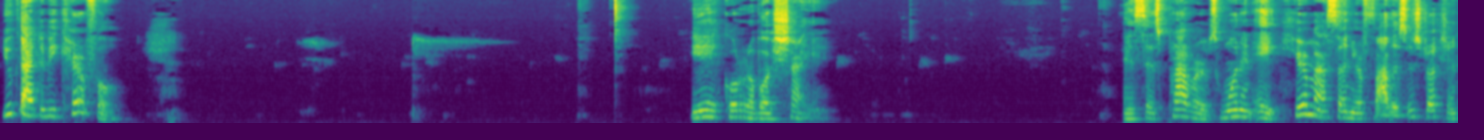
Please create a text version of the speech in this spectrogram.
You got to be careful. Yeah, and says Proverbs 1 and 8 Hear, my son, your father's instruction,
